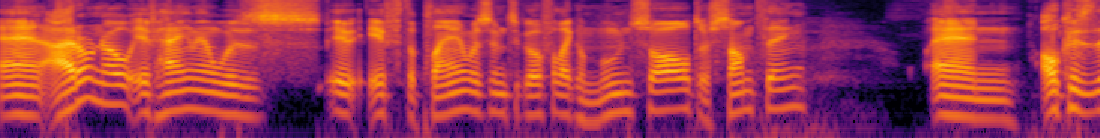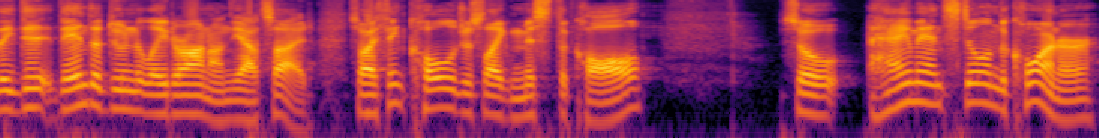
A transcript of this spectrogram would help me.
and I don't know if Hangman was if, if the plan was him to go for like a moonsault or something. And oh, because they did they end up doing it later on on the outside. So I think Cole just like missed the call. So Hangman's still in the corner,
